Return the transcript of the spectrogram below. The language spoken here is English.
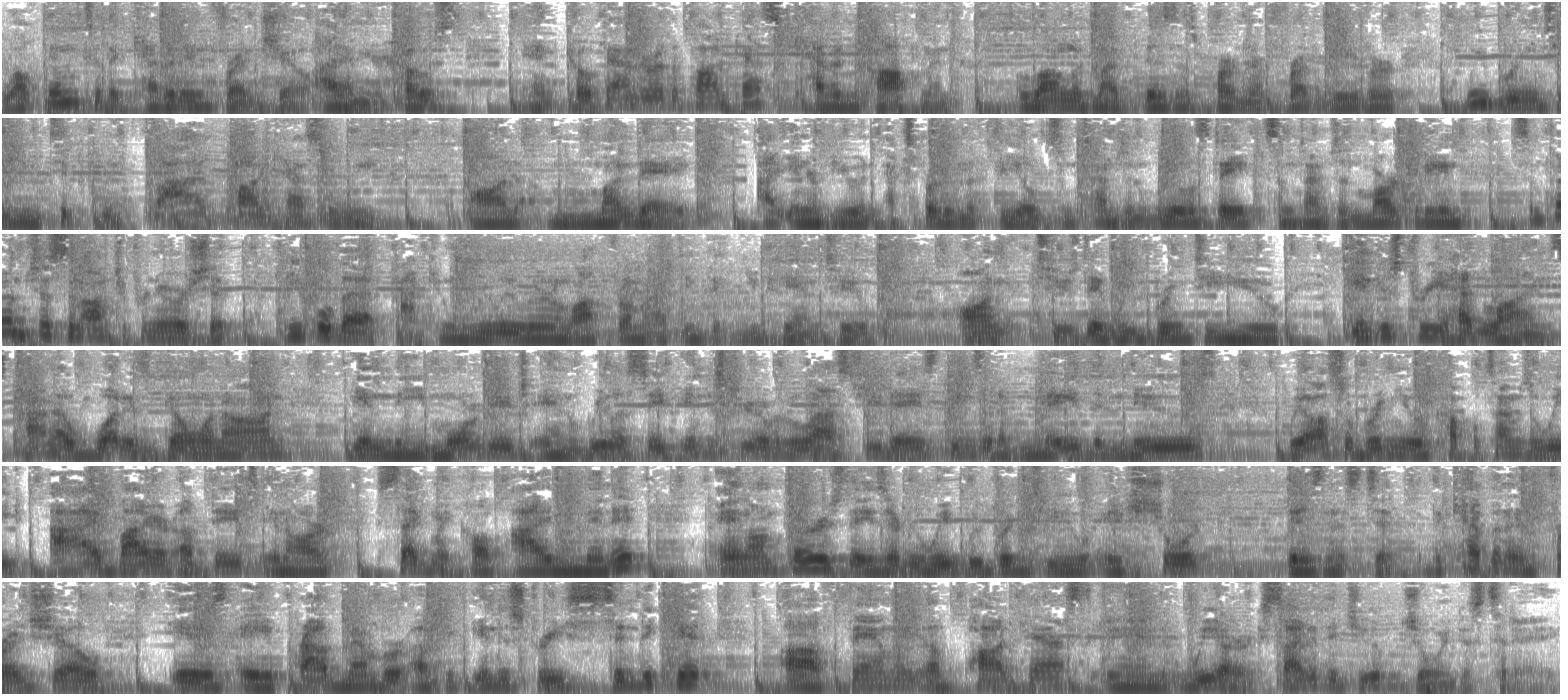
Welcome to the Kevin and Fred Show. I am your host and co-founder of the podcast, Kevin Kaufman. Along with my business partner, Fred Weaver, we bring to you typically five podcasts a week on Monday, I interview an expert in the field, sometimes in real estate, sometimes in marketing, sometimes just in entrepreneurship, people that I can really learn a lot from. And I think that you can too. On Tuesday, we bring to you industry headlines, kind of what is going on in the mortgage and real estate industry over the last few days, things that have made the news. We also bring you a couple times a week iBuyer updates in our segment called iMinute. And on Thursdays every week, we bring to you a short business tip. The Kevin and Fred Show is a proud member of the Industry Syndicate uh, family of podcasts, and we are excited that you have joined us today.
